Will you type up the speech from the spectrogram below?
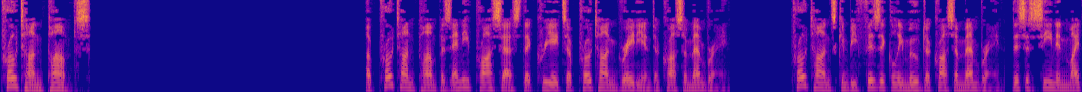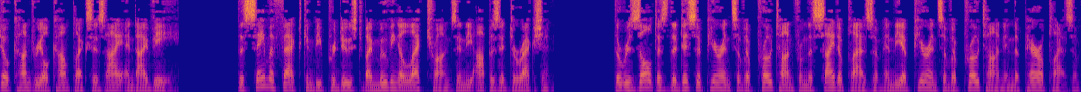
Proton pumps A proton pump is any process that creates a proton gradient across a membrane. Protons can be physically moved across a membrane, this is seen in mitochondrial complexes I and IV. The same effect can be produced by moving electrons in the opposite direction. The result is the disappearance of a proton from the cytoplasm and the appearance of a proton in the periplasm.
